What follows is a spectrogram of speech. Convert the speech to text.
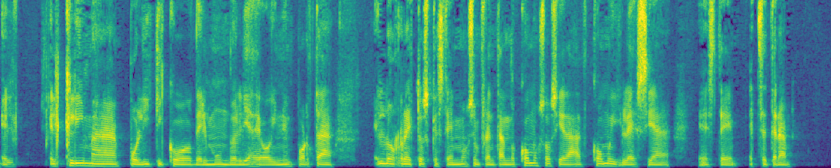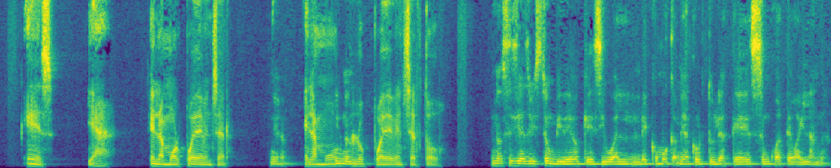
el, el, clima político del mundo el día de hoy, no importa los retos que estemos enfrentando como sociedad, como iglesia, este, etcétera, es ya, el amor puede vencer. El amor lo puede vencer todo. No sé si has visto un video que es igual de cómo cambiar cultura, que es un cuate bailando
